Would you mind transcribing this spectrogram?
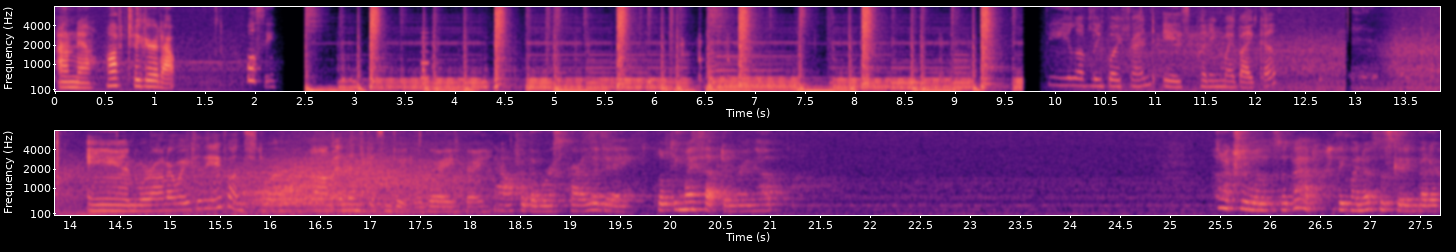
I don't know. I'll have to figure it out. We'll see. The lovely boyfriend is putting my bike up. And we're on our way to the Avon store um, and then to get some food. We're very, very... Now for the worst part of the day. Lifting my septum ring up. That actually wasn't so bad. I think my nose is getting better.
